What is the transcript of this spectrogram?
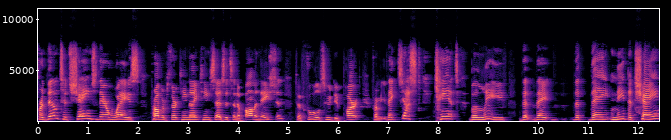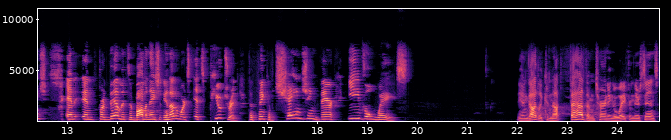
for them to change their ways Proverbs 13, 19 says it's an abomination to fools who depart from they just can't believe that they that they need to change. And and for them it's abomination. In other words it's putrid to think of changing their evil ways. The ungodly could not fathom turning away from their sins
